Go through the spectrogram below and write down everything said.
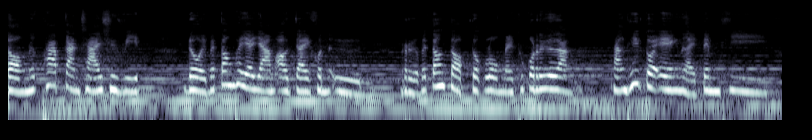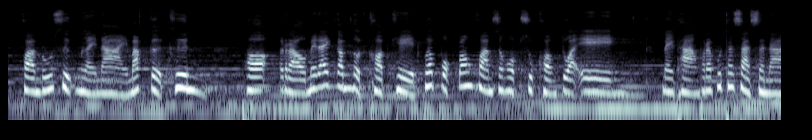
ลองนึกภาพการใช้ชีวิต โดยไม่ต้องพยายามเอาใจคนอื่น หรือไม่ต้องตอบตกลงในทุกเรื่อง ทั้งที่ตัวเองเหนื่อยเต็มที ความรู้สึกเหนื่อยหน่ายมักเกิดขึ้น เพราะเราไม่ได้กำหนดขอบเขตเพื่อปกป้องความสงบสุขของตัวเอง ในทางพระพุทธศาสนา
